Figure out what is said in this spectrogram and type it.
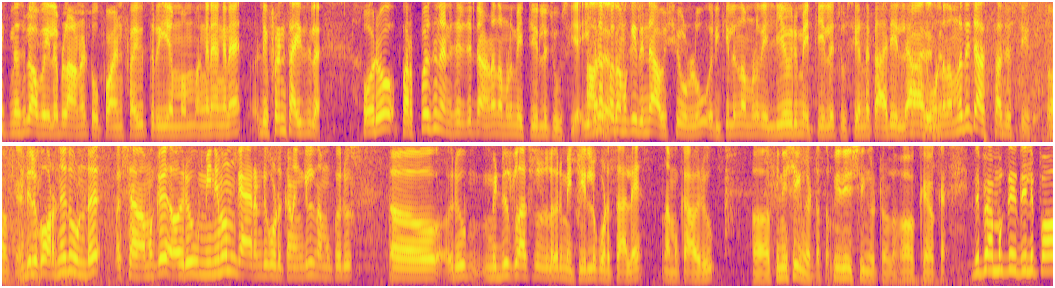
തിക്നെസ്സിലും അവൈലബിൾ ആണ്. Two point five three M M അങ്ങനെ അങ്ങനെ ഡിഫറെന്റ് സൈസിൽ ഓരോ പർപ്പസിനനുസരിച്ചിട്ടാണ് നമ്മൾ മെറ്റീരിയൽ ചൂസ് ചെയ്യുക. ഇതിപ്പോൾ നമുക്ക് ഇതിന്റെ ആവശ്യമുള്ളൂ. ഒരിക്കലും നമ്മൾ വലിയൊരു മെറ്റീരിയൽ ചൂസ് ചെയ്യേണ്ട കാര്യമില്ല. അതുകൊണ്ട് നമ്മൾ ഇത് സജസ്റ്റ് ചെയ്തു. ഇതിൽ കുറഞ്ഞതുണ്ട്. പക്ഷെ നമുക്ക് ഒരു മിനിമം ഗ്യാരണ്ടി കൊടുക്കണമെങ്കിൽ നമുക്കൊരു ഒരു മിഡിൽ ക്ലാസ്സിലുള്ള ഒരു മെറ്റീരിയൽ കൊടുത്താലേ നമുക്ക് ആ ഒരു ഫിനിഷിങ് കിട്ടത്തുള്ളൂ. ഫിനിഷിങ് കിട്ടുള്ളൂ. ഓക്കെ ഓക്കെ ഇതിപ്പോൾ നമുക്ക് ഇതിലിപ്പോൾ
